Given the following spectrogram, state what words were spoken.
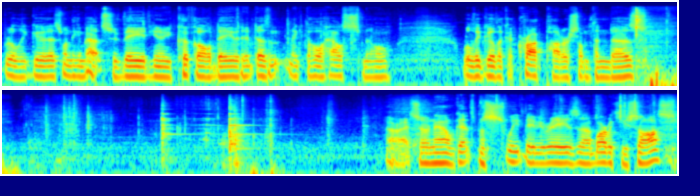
really good. That's one thing about vide. You know, you cook all day, but it doesn't make the whole house smell really good like a crock pot or something does. All right, so now we've got some Sweet Baby Ray's uh, barbecue sauce.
